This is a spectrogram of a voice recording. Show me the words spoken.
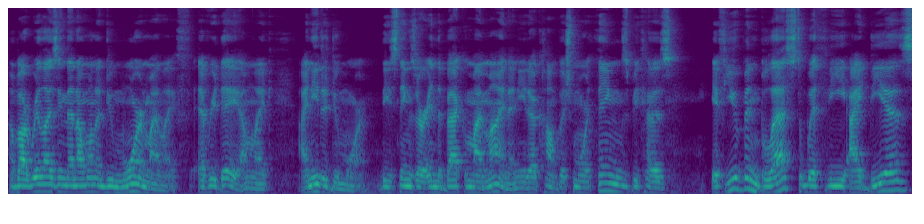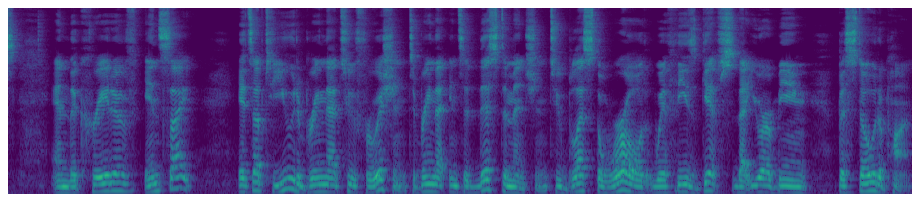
about realizing that I want to do more in my life. Every day I'm like, I need to do more. These things are in the back of my mind. I need to accomplish more things because if you've been blessed with the ideas and the creative insight, it's up to you to bring that to fruition, to bring that into this dimension, to bless the world with these gifts that you are being bestowed upon.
